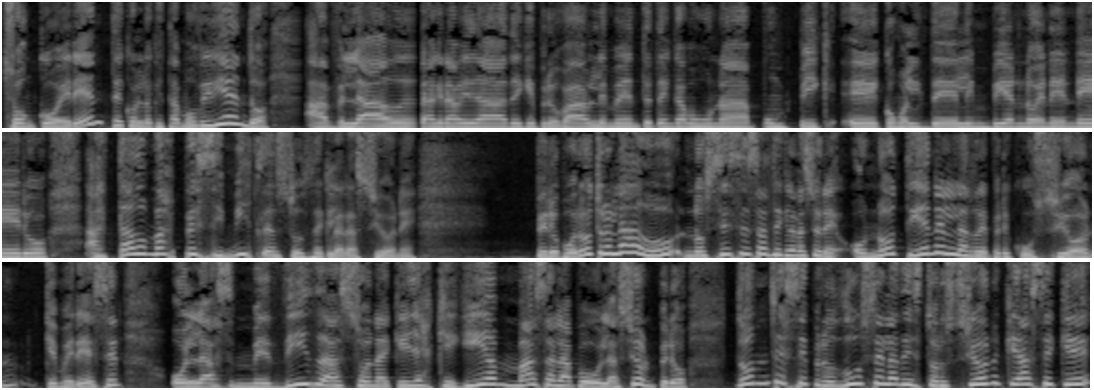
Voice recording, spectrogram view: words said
son coherentes con lo que estamos viviendo. Ha hablado de la gravedad, de que probablemente tengamos una, un pic eh, como el del invierno en enero. Ha estado más pesimista en sus declaraciones. Pero por otro lado, no sé si esas declaraciones o no tienen la repercusión que merecen o las medidas son aquellas que guían más a la población. Pero ¿dónde se produce la distorsión que hace que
